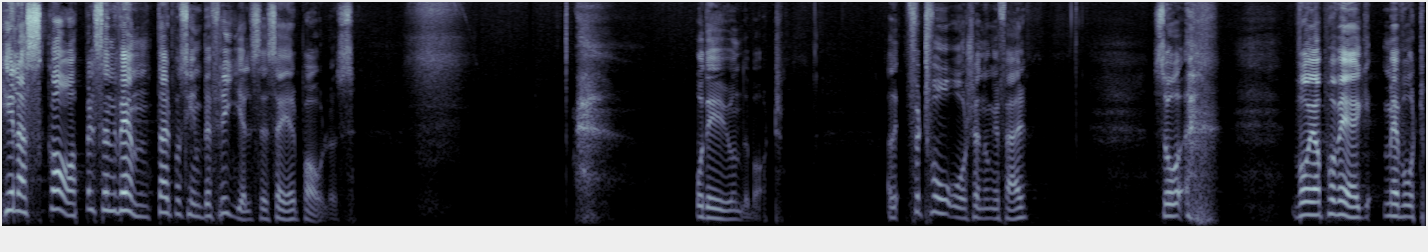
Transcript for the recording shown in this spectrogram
Hela skapelsen väntar på sin befrielse, säger Paulus. Och det är ju underbart. För två år sedan ungefär så var jag på väg med vårt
